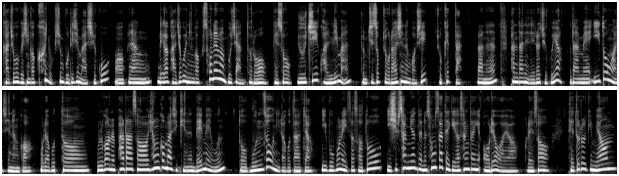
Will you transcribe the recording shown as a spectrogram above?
가지고 계신 거 큰 욕심 부리지 마시고 어 그냥 내가 가지고 있는 거 손해만 보지 않도록 계속 유지 관리만 좀 지속적으로 하시는 것이 좋겠다. 라는 판단이 내려지고요. 그 다음에 이동하시는 거 우리가 보통 물건을 팔아서 현금화시키는 매매운 또 문서운이라고도 하죠. 이 부분에 있어서도 23년도에는 성사되기가 상당히 어려워요. 그래서 되도록이면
